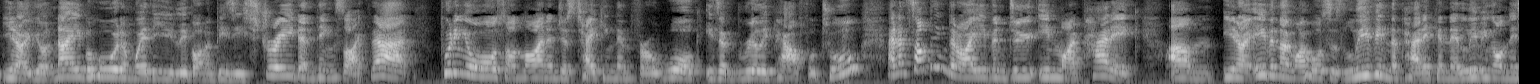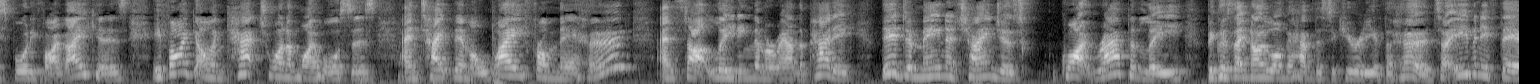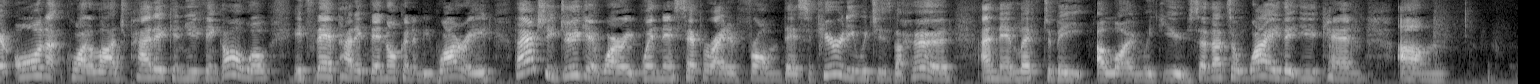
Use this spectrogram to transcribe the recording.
you know, your neighborhood and whether you live on a busy street and things like that, putting your horse online and just taking them for a walk is a really powerful tool. And it's something that I even do in my paddock. Um, you know, even though my horses live in the paddock and they're living on this 45 acres, if I go and catch one of my horses and take them away from their herd and start leading them around the paddock, their demeanor changes quite rapidly because they no longer have the security of the herd. So even if they're on a, quite a large paddock and you think, oh, well, it's their paddock, they're not going to be worried, they actually do get worried when they're separated from their security, which is the herd, and they're left to be alone with you. So that's a way that you can. Um,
